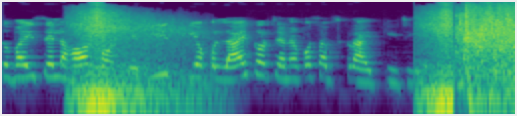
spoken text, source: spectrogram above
दुबई से लाहौर पहुँचे। प्लीज़ वीडियो को लाइक और चैनल को सब्सक्राइब कीजिए।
